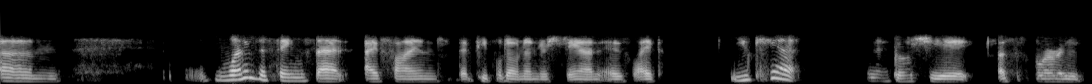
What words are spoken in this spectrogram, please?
um, one of the things that I find that people don't understand is like you can't negotiate a story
